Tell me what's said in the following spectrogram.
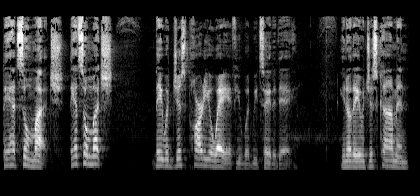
They had so much. They had so much, they would just party away, if you would, we'd say today. You know, they would just come and,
